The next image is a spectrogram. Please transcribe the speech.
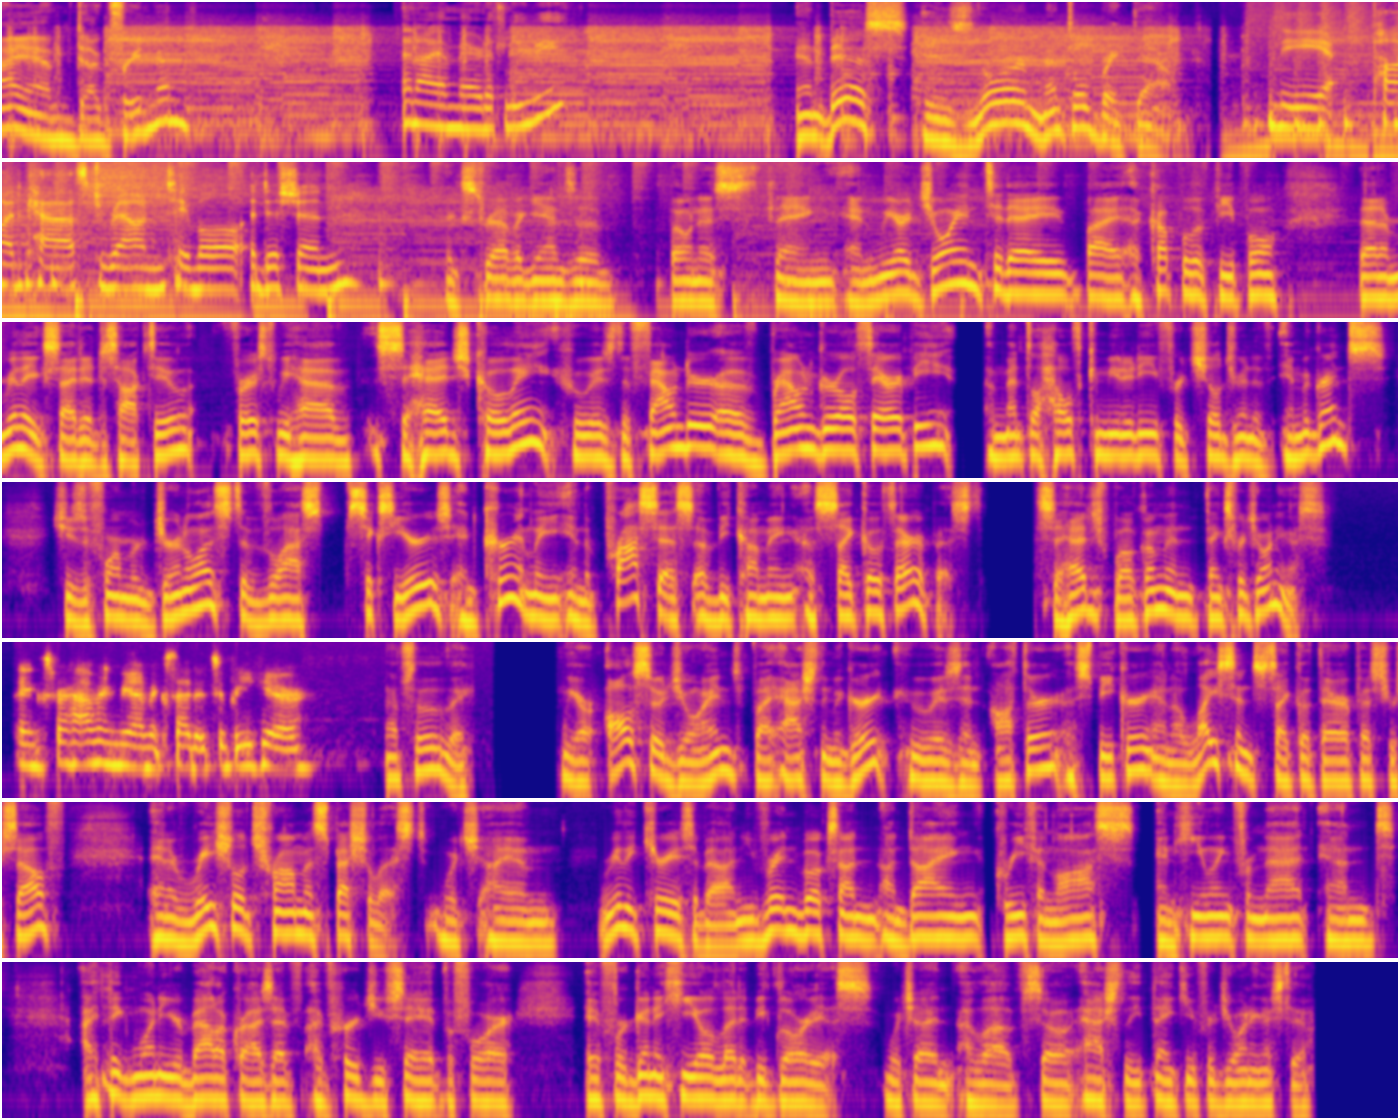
I am Doug Friedman. And I am Meredith Levy. And this is Your Mental Breakdown, the podcast roundtable edition extravaganza bonus thing. And we are joined today by a couple of people that I'm really excited to talk to. First, we have Sahej Kohli, who is the founder of Brown Girl Therapy, a mental health community for children of immigrants. She's a former journalist of the last six years and currently in the process of becoming a psychotherapist. Sahej, welcome and thanks for joining us. Thanks for having me. I'm excited to be here. Absolutely. We are also joined by Ashley McGirt, who is an author, a speaker, and a licensed psychotherapist herself, and a racial trauma specialist, which I am really curious about. And you've written books on, on dying, grief, and loss, and healing from that. And I think one of your battle cries, I've, I've heard you say it before if we're going to heal, let it be glorious, which I, I love. So, Ashley, thank you for joining us too.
